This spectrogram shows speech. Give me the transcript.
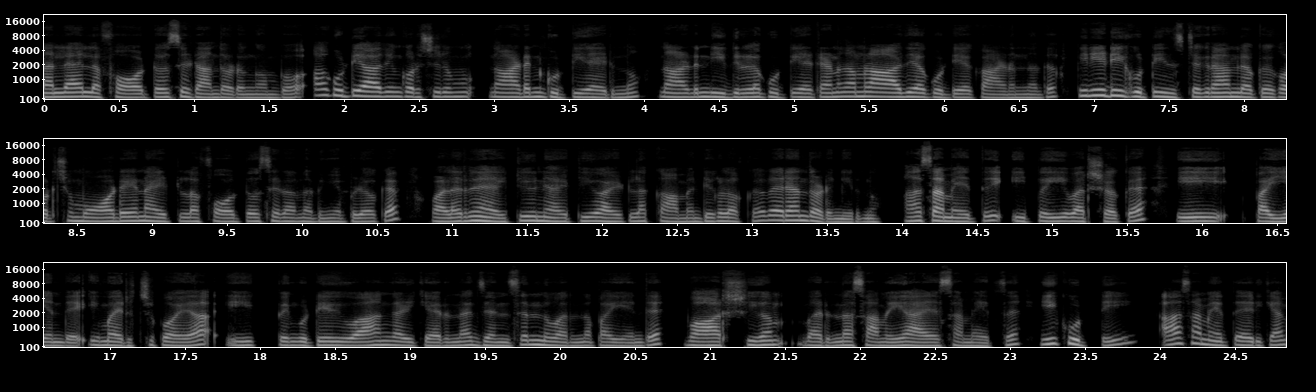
നല്ല നല്ല ഫോട്ടോസ് ഇടാൻ തുടങ്ങുമ്പോൾ ആ കുട്ടി ആദ്യം കുറച്ചൊരു നാടൻ കുട്ടിയായിരുന്നു. നാടൻ രീതിയിലുള്ള കുട്ടിയായിട്ടാണ് നമ്മൾ ആദ്യം ആ കുട്ടിയെ കാണുന്നത്. പിന്നീട് ഈ കുട്ടി ഇൻസ്റ്റഗ്രാമിലൊക്കെ കുറച്ച് മോഡേൺ ആയിട്ടുള്ള ഫോട്ടോസ് ഇടാൻ തുടങ്ങിയപ്പോഴൊക്കെ വളരെ നെഗറ്റീവ് നെഗറ്റീവ് ആയിട്ടുള്ള കമന്റുകളൊക്കെ വരാൻ തുടങ്ങിയിരുന്നു. ആ സമയത്ത് ഇപ്പൊ ഈ വർഷമൊക്കെ ഈ പയ്യന്റെ ഈ മരിച്ചുപോയ ഈ പെൺകുട്ടിയെ വിവാഹം കഴിക്കാറുന്ന ജെൻസൺ എന്ന് പറയുന്ന പയ്യന്റെ വാർഷികം വരുന്ന സമയമായ സമയത്ത് ഈ കുട്ടി ആ സമയത്തായിരിക്കാം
